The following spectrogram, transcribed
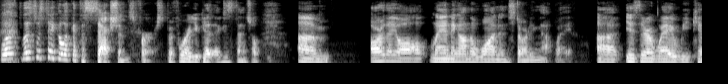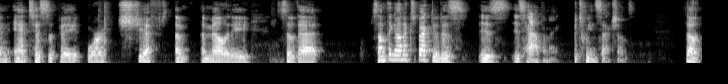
well let's just take a look at the sections first before you get existential. Um, are they all landing on the one and starting that way uh, is there a way we can anticipate or shift a, a melody so that something unexpected is is is happening between sections? So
